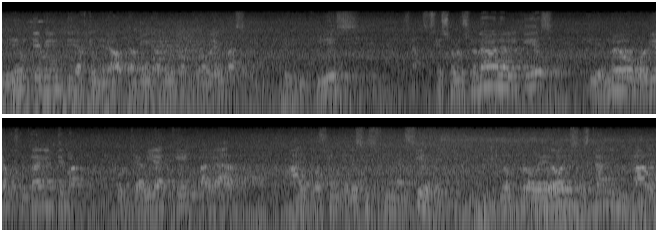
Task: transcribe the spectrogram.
evidentemente ha generado también algunos problemas de liquidez. O sea, se solucionaba la liquidez y de nuevo volvíamos a entrar en el tema porque había que pagar altos intereses financieros. Los proveedores están impago,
